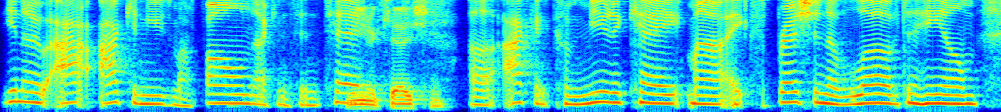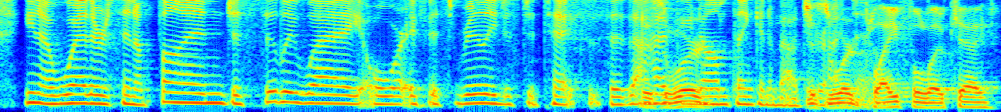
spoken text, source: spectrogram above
you know, I, I can use my phone, I can send text, Communication. uh, I can communicate my expression of love to him, you know, whether it's in a fun, just silly way, or if it's really just a text that says, I Is hope word- you know I'm thinking about you Is right the word now. playful okay?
